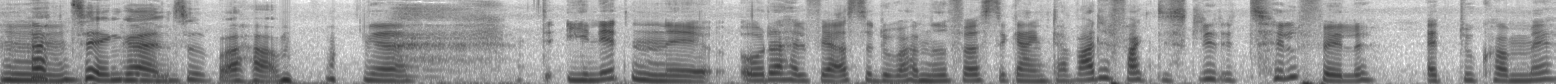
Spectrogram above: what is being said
Mm. jeg tænker mm. altid på ham. ja. I 1978, da du var hernede første gang, der var det faktisk lidt et tilfælde, at du kom med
